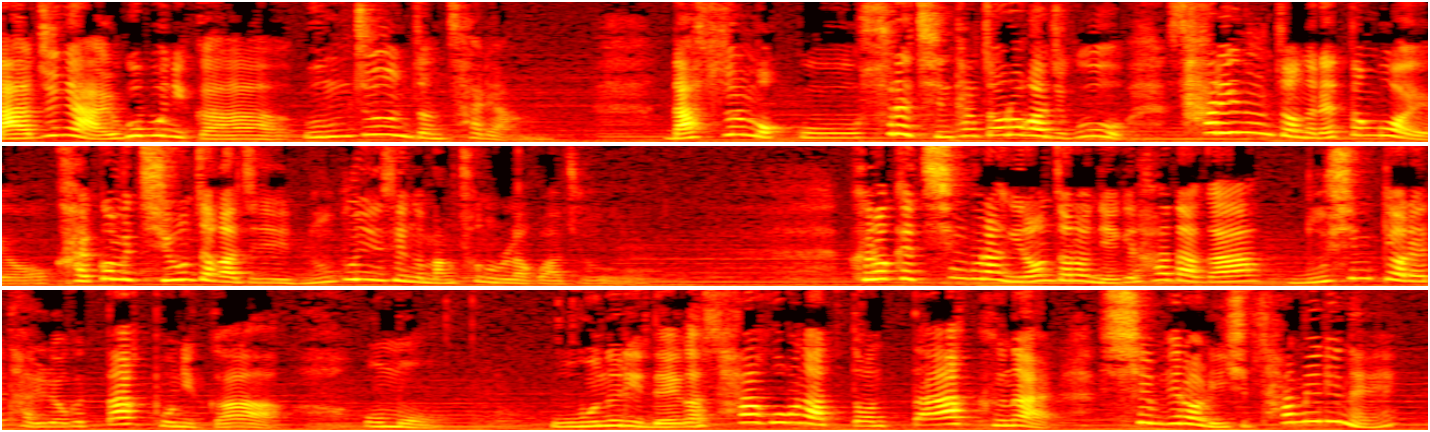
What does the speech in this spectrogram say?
나중에 알고 보니까 음주운전 차량. 낮술 먹고 술에 진탕 쩔어가지고 살인운전을 했던 거예요. 갈 거면 지 혼자 가지. 누구 인생을 망쳐놓으려고 아주. 그렇게 친구랑 이런저런 얘기를 하다가 무심결에 달력을 딱 보니까 어머 오늘이 내가 사고 났던 딱 그날 11월 23일이네.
